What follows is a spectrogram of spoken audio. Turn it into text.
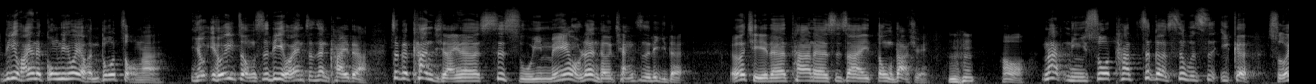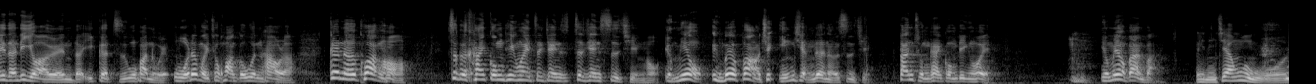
立法院的公听会有很多种啊。有有一种是立法院真正开的，这个看起来呢是属于没有任何强制力的，而且呢，它呢是在东吴大学。嗯哼，哦，那你说他这个是不是一个所谓的立法院的一个职务范围？我认为就画个问号了。更何况哦，这个开公听会这件这件事情哦，有没有有没有办法去影响任何事情？单纯开公听会有没有办法？哎，你这样问我，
